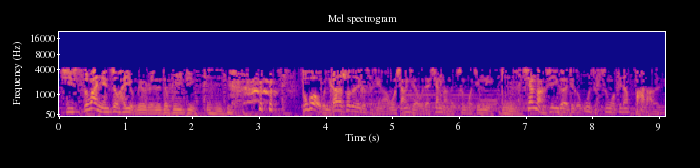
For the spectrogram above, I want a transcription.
几十万年之后还有没有人类都不一定，嗯，不过你刚才说的这个事情啊，我想起来我在香港的生活经历，嗯，香港是一个这个物质生活非常发达的地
